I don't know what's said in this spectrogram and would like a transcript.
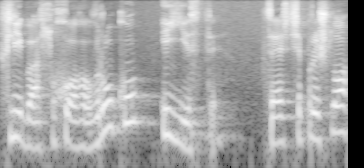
хліба сухого в руку і їсти. Це ще пройшло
